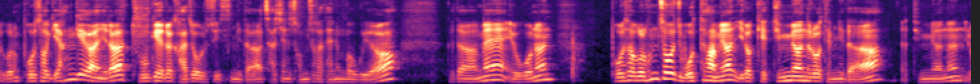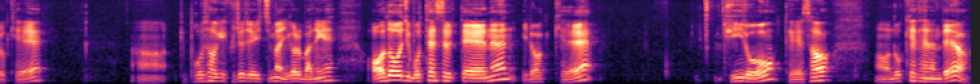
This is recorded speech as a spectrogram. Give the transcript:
이거는 보석이 한 개가 아니라 두 개를 가져올 수 있습니다. 자신의 점수가 되는 거고요. 그 다음에 요거는 보석을 훔쳐오지 못하면 이렇게 뒷면으로 됩니다. 자, 뒷면은 이렇게 어, 보석이 그려져 있지만 이걸 만약에 얻어오지 못했을 때는 이렇게 뒤로 돼서 어, 놓게 되는데요.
